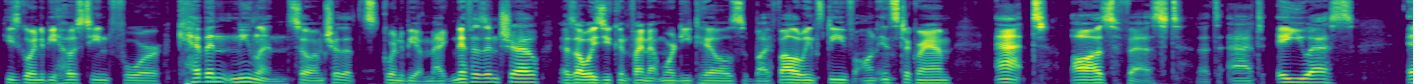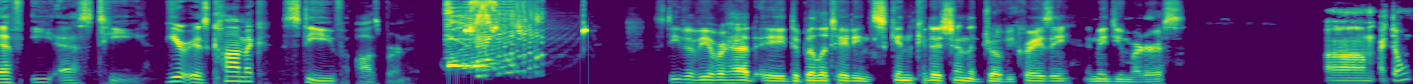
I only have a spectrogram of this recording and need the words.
He's going to be hosting for Kevin Nealon, so I'm sure that's going to be a magnificent show. As always, you can find out more details by following Steve on Instagram at Ozfest. That's at A U S F E S T. Here is comic Steve Osborne. Steve, have you ever had a debilitating skin condition that drove you crazy and made you murderous? Um, I don't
